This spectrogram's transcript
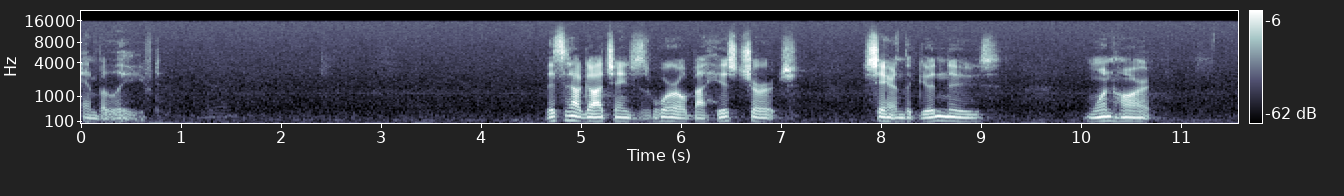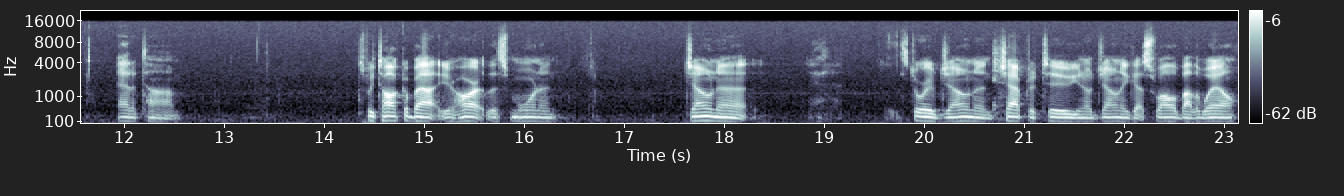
and believed. This is how God changes the world by his church sharing the good news one heart at a time. As we talk about your heart this morning, Jonah the story of Jonah in chapter 2, you know, Jonah got swallowed by the whale,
